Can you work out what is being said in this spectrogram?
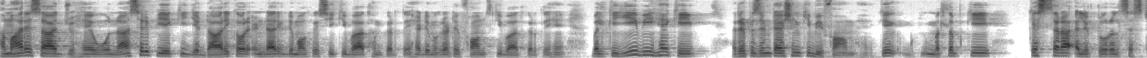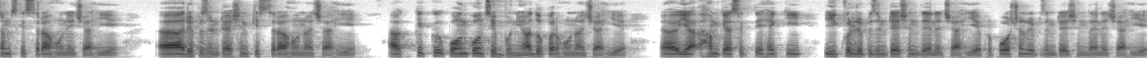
ہمارے ساتھ جو ہے وہ نہ صرف یہ کہ یہ ڈائریکٹ اور انڈائریکٹ ڈیموکریسی کی بات ہم کرتے ہیں ڈیموکریٹک فارمز کی بات کرتے ہیں، بلکہ یہ بھی ہے کہ ریپرزنٹیشن کی بھی فارم ہے کہ مطلب کہ کس طرح الیکٹورل سسٹمز کس طرح ہونے چاہیے۔ ریپرزنٹیشن کس طرح ہونا چاہیے؟ کون کون سی بنیادوں پر ہونا چاہیے؟ یا ہم کہہ سکتے ہیں کہ ایکول ریپرزنٹیشن دینا چاہیے پروپورشنل ریپرزنٹیشن دینا چاہیے،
